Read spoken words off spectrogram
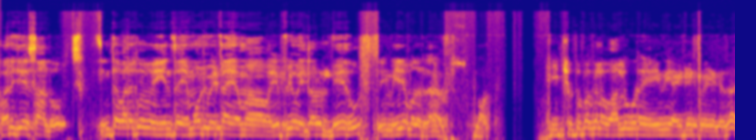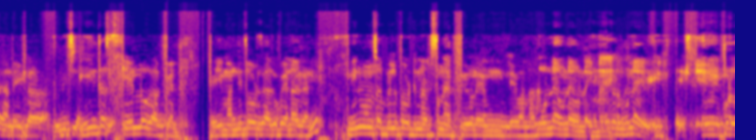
పని చేస్తాను ఇంతవరకు ఇంత అమౌంట్ పెట్టిన ఎఫ్ఓ ఇంతవరకు లేదు ఇది మీరే మొదటి అన్నారు. ఈ చుట్టుపక్కల వాళ్ళు కూడా ఏవి ఐడెంటిఫై చేయలేదు? అంటే ఇట్లా ఇంత స్కేల్లో కాకపోయినా. వెయ్యి మందితో కాకపోయినా కానీ మినిమం సభ్యులతోటి నడుస్తున్న ఎఫ్పిఓలు ఏం లేవన్నారు. ఉన్నాయి ఉన్నాయి ఉన్నాయి. ఉన్నాయి. ఇప్పుడు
